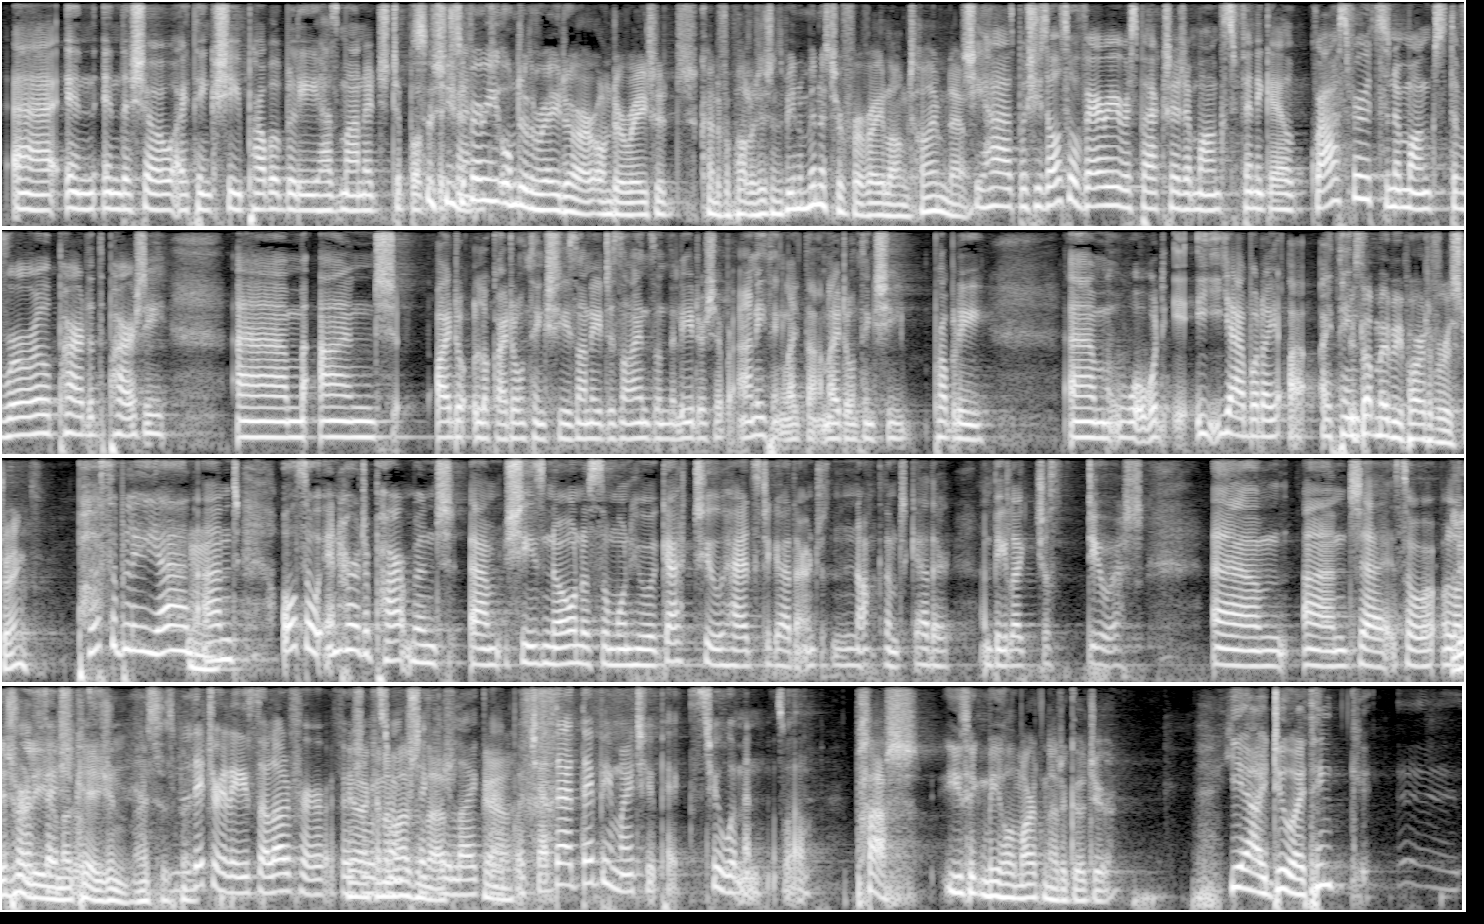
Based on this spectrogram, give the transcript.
uh, in in the show, I think she probably has managed to book. So she's a very under the radar, underrated kind of a politician. She's been a minister for a very long time now. She has, but she's also very respected amongst Fine Gael grassroots and amongst the rural part of the party. Um, and I don't look. I don't think she's any designs on the leadership or anything like that. And I don't think she probably um, what would. Yeah, but I, I think Is that maybe part of her strength? Possibly, yeah. And also in her department, um, she's known as someone who would get two heads together and just knock them together and be like, just do it. Um, and uh, so a lot Literally of her on officials, occasion, I suspect. Literally, so a lot of her officials can don't particularly that, like yeah. her. But yeah, that- they'd be my two picks, two women as well. Pat, you think Micheál Martin had a good year? Yeah, I do. I think,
